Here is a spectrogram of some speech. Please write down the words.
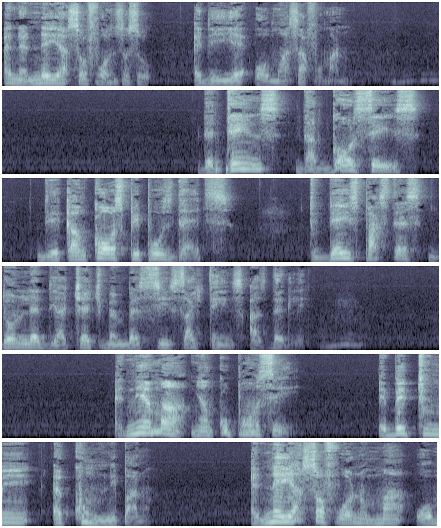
ɛna nnɛ yi asɔfoɔ nso so ɛde yɛ wɔn asafo ma no. The things that God says they can cause people's deaths. Today's pastors don't let their church members see such things as deadly. Nneɛma a Nyankopɔn se ebetumi akum nipa no. Ɛnɛ yi asɔfoɔ no ma wɔn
